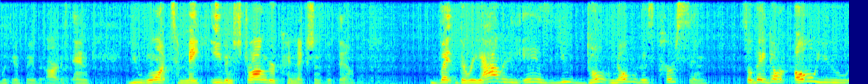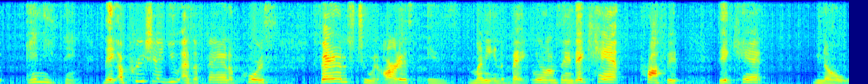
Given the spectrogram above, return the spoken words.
with your favorite artist, and you want to make even stronger connections with them. But the reality is, you don't know this person so they don't owe you anything. They appreciate you as a fan. Of course, fans to an artist is money in the bank. You know what I'm saying? They can't profit, they can't, you know,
